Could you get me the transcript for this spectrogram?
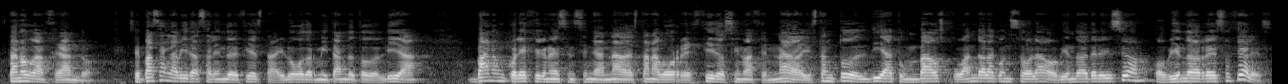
están hoganjeando, se pasan la vida saliendo de fiesta y luego dormitando todo el día, van a un colegio que no les enseñan nada, están aborrecidos y no hacen nada y están todo el día tumbados jugando a la consola o viendo la televisión o viendo las redes sociales.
